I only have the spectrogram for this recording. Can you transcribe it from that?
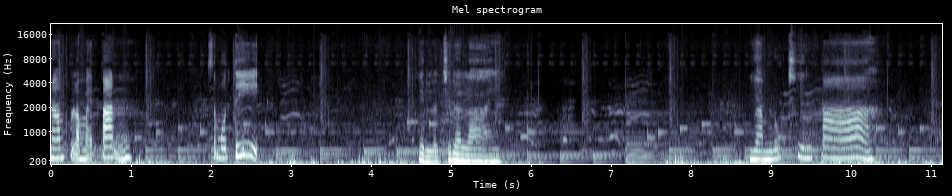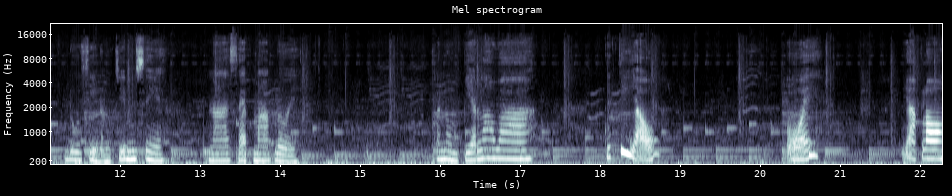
น้ำผลไม้ปั้น สมูทตี้ เห็นแล้วจะละลาย ยำลูกชิ้นปลา ดูสีน้ำจิ้มสิน่าแซ่บมากเลย ขนมเปี๊ยะลาวา ก๋วยเตี๋ยว โอ้ย อยากลอง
